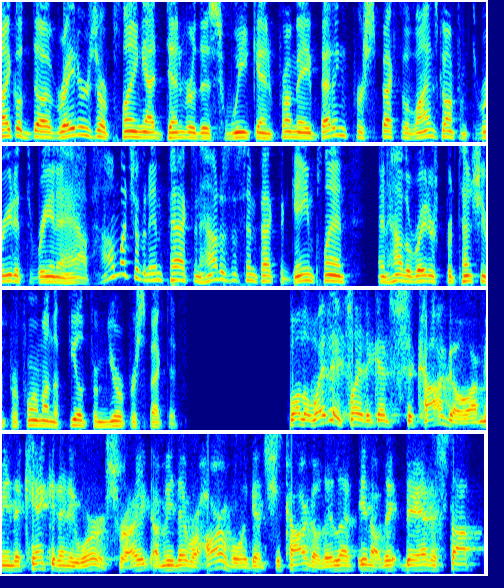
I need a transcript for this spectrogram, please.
Michael, the Raiders are playing at Denver this weekend. From a betting perspective, the line's gone from three to three and a half. How much of an impact, and how does this impact the game plan and how the Raiders potentially perform on the field from your perspective? Well, the way they played against Chicago, I mean, they can't get any worse, right? I mean, they were horrible against Chicago. They let, you know, they, they had to stop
